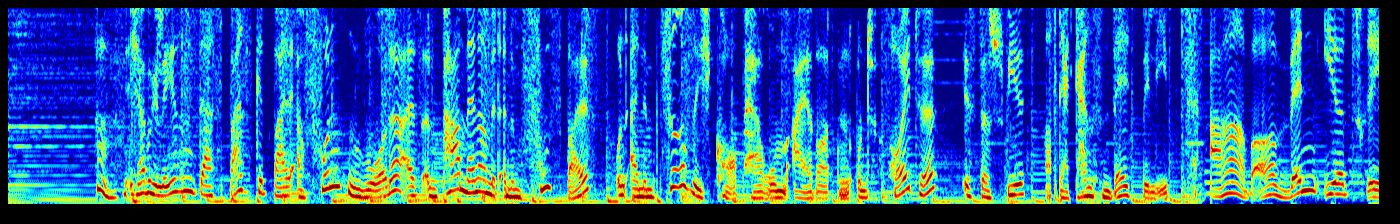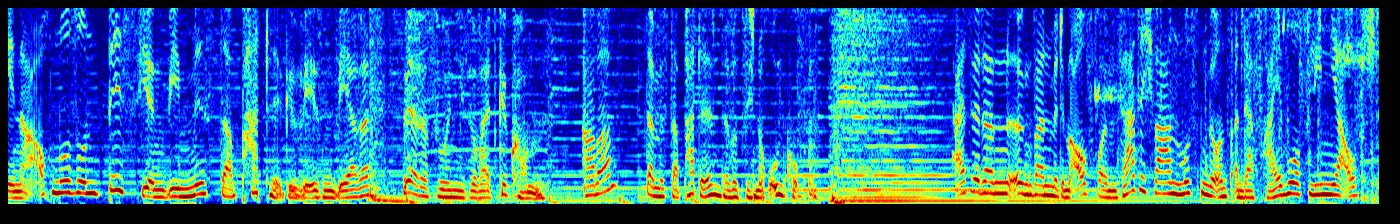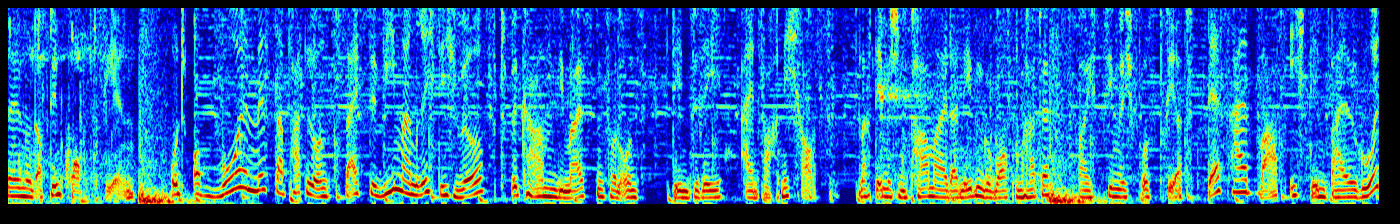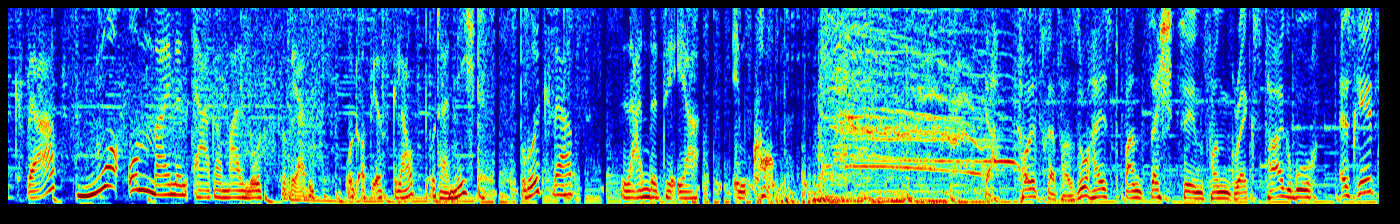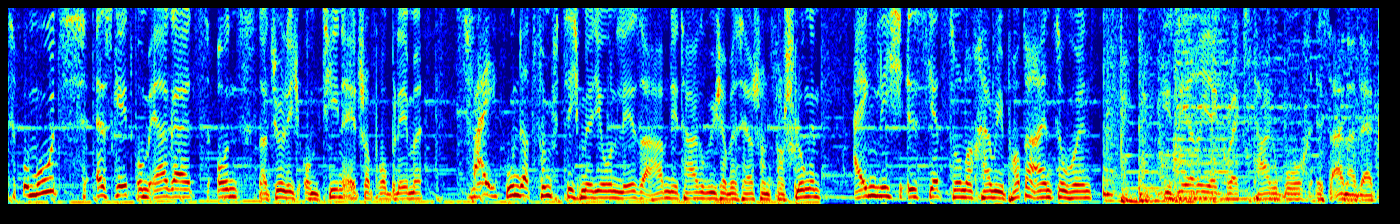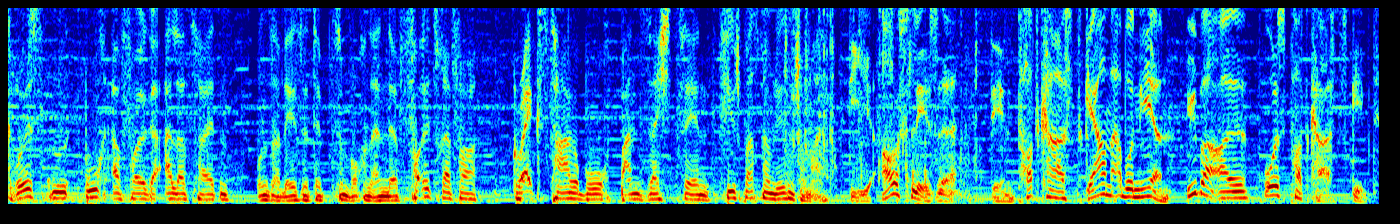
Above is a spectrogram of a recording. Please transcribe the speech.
Ich habe gelesen, dass Basketball erfunden wurde, als ein paar Männer mit einem Fußball und einem Pfirsichkorb herumalberten. Und heute ist das Spiel auf der ganzen Welt beliebt. Aber wenn Ihr Trainer auch nur so ein bisschen wie Mr. Pattel gewesen wäre, wäre es wohl nie so weit gekommen. Aber der Mr. Pattel, der wird sich noch umgucken. Als wir dann irgendwann mit dem Aufräumen fertig waren, mussten wir uns an der Freiwurflinie aufstellen und auf den Korb zielen. Und obwohl Mr. Pattel uns zeigte, wie man richtig wirft, bekamen die meisten von uns den Dreh einfach nicht raus. Nachdem ich ein paar Mal daneben geworfen hatte, war ich ziemlich frustriert. Deshalb warf ich den Ball rückwärts, nur um meinen Ärger mal loszuwerden. Und ob ihr es glaubt oder nicht, rückwärts landete er im Korb. Volltreffer. So heißt Band 16 von Gregs Tagebuch. Es geht um Mut, es geht um Ehrgeiz und natürlich um Teenager-Probleme. 250 Millionen Leser haben die Tagebücher bisher schon verschlungen. Eigentlich ist jetzt nur noch Harry Potter einzuholen. Die Serie Gregs Tagebuch ist einer der größten Bucherfolge aller Zeiten. Unser Lesetipp zum Wochenende. Volltreffer. Gregs Tagebuch, Band 16. Viel Spaß beim Lesen schon mal. Die Auslese. Den Podcast gern abonnieren. Überall, wo es Podcasts gibt.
